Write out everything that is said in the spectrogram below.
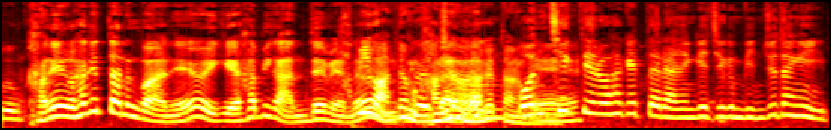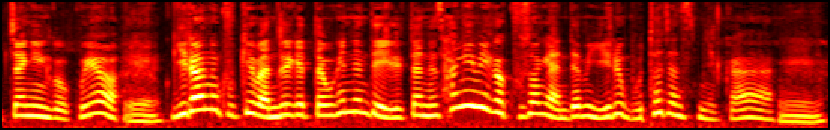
그, 강행을 하겠다는 거 아니에요? 이게 합의가 안 되면. 합의가 안 되면. 강행을 하겠다는 거예요. 원칙대로 하겠다라는 게 지금 민주당의 입장인 거고요. 예. 일하는 국회 만들겠다고 했는데 일단은 상임위가 구성이 안 되면 일을 못 하지 않습니까? 음.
